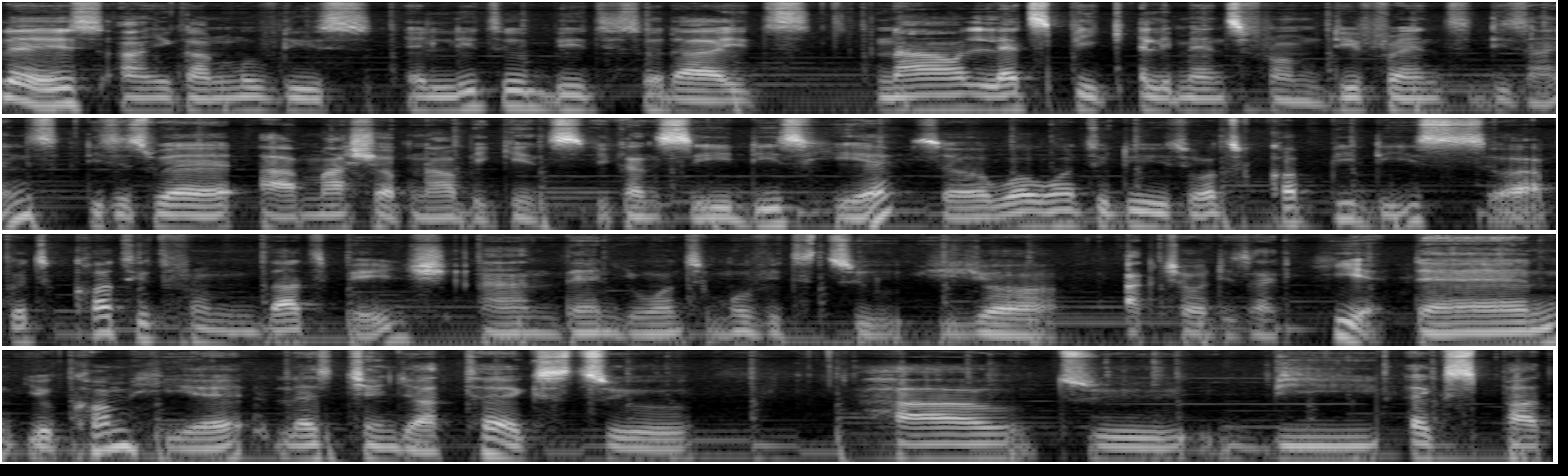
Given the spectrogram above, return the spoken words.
place and you can move this a little bit so that it's now let's pick elements from different designs. This is where our mashup now begins. You can see this here. So what we want to do is we want to copy this. So I'm going to cut it from that page and then you want to move it to your actual design here. Then you come here, let's change our text to how to be expert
